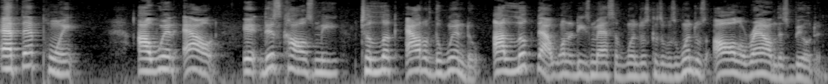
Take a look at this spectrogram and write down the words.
At that point, I went out. It, this caused me to look out of the window. I looked out one of these massive windows because it was windows all around this building.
